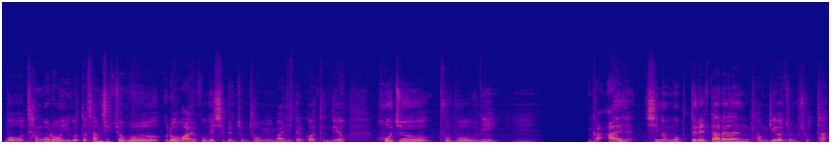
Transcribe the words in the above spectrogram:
뭐 참고로 이것도 상식적으로 알고 계시면 좀 도움이 많이 될 것 같은데요. 호주 부분이 이- 그러니까 아, 신흥국들에 따른 경기가 좀 좋다.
